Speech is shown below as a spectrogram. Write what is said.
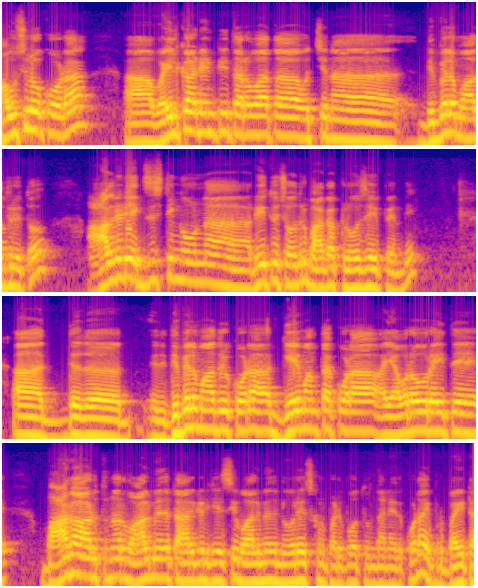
హౌస్లో కూడా వైల్డ్ కార్డ్ ఎంట్రీ తర్వాత వచ్చిన దివ్యల మాధురితో ఆల్రెడీ ఎగ్జిస్టింగ్గా ఉన్న రీతు చౌదరి బాగా క్లోజ్ అయిపోయింది. దివ్యల మాధురి కూడా గేమ్ అంతా కూడా ఎవరెవరైతే బాగా ఆడుతున్నారు వాళ్ళ మీద టార్గెట్ చేసి వాళ్ళ మీద నోరేసుకుని పడిపోతుంది అనేది కూడా ఇప్పుడు బయట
